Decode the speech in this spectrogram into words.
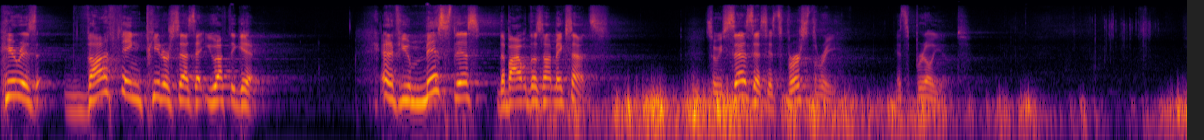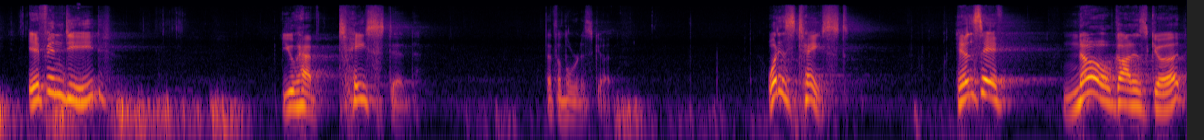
here is the thing Peter says that you have to get. And if you miss this, the Bible does not make sense. So he says this, it's verse 3. It's brilliant. If indeed you have tasted that the Lord is good. What is taste? He doesn't say, no, God is good.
